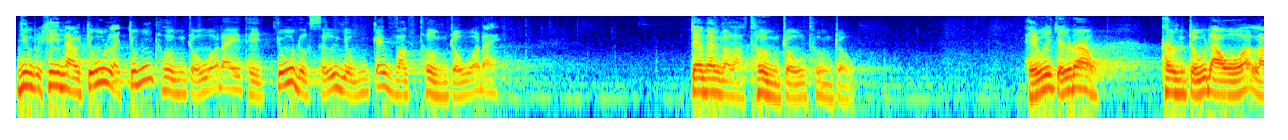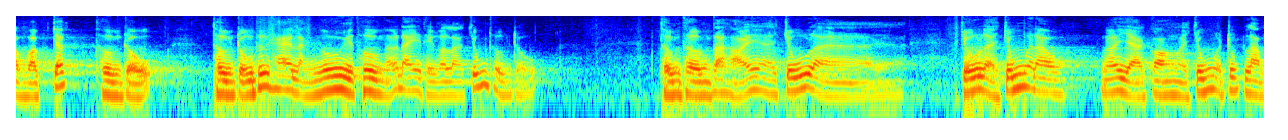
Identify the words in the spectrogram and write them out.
Nhưng khi nào chú là chúng thường trụ ở đây thì chú được sử dụng cái vật thường trụ ở đây. Cho nên gọi là thường trụ thường trụ. Hiểu cái chữ đó không? Thường trụ đầu là vật chất thường trụ. Thường trụ thứ hai là người thường ở đây thì gọi là chúng thường trụ. Thường thường ta hỏi à, chú là chú là chúng ở đâu? Nói dạ con là chúng ở trúc lâm.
